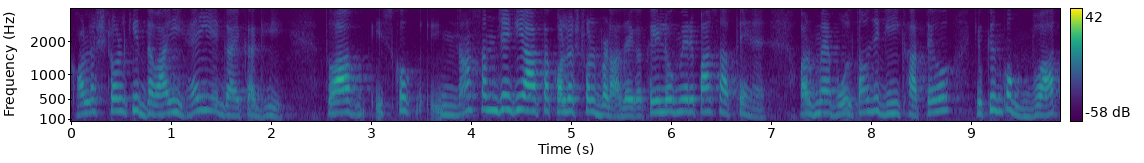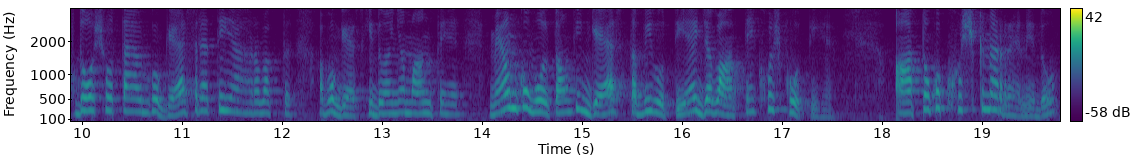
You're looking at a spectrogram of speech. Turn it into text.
कोलेस्ट्रॉल की दवाई है ये गाय का घी। तो आप इसको ना समझें कि आपका कोलेस्ट्रॉल बढ़ा देगा। कई लोग मेरे पास आते हैं और मैं बोलता हूँ, जी, घी खाते हो? क्योंकि उनको वात दोष होता है, उनको गैस रहती है हर वक्त। अब वो गैस की दवाइयाँ मांगते हैं। मैं उनको बोलता हूँ कि गैस तभी होती है जब आंतें खुश्क होती हैं। आंतों को खुश्क न रहने दो,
